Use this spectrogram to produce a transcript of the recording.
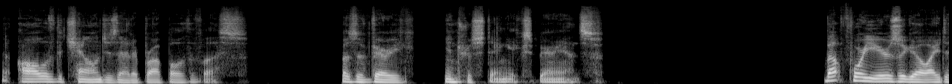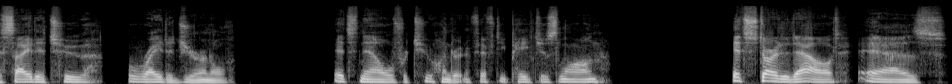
and all of the challenges that it brought both of us was a very interesting experience. About four years ago, I decided to write a journal. It's now over 250 pages long. It started out as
